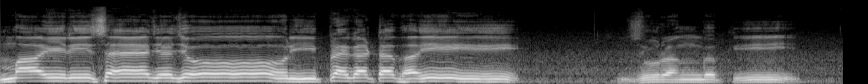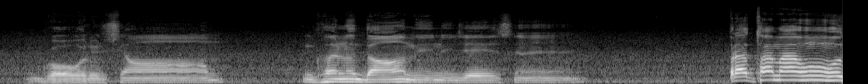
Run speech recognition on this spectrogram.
मायरी सहज जोरी प्रगट भई। जुरंग की गौर श्याम घन दामिन जैसे। प्रथम हूँ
